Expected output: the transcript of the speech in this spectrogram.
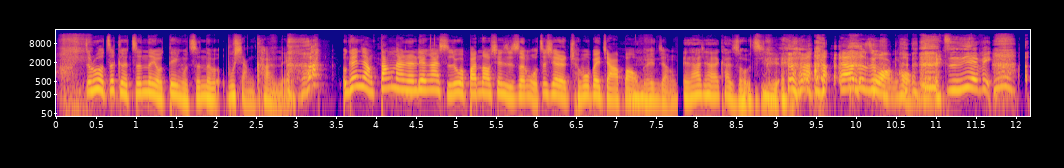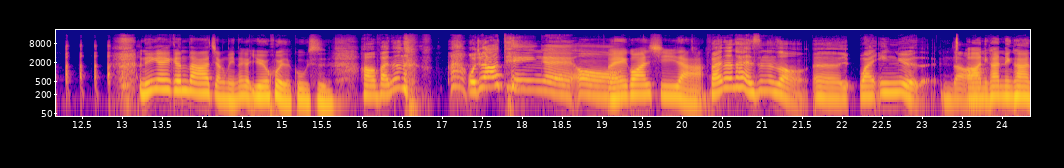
如果这个真的有电影，我真的不想看呢、我跟你讲，当男人恋爱时，如果搬到现实生活，这些人全部被家暴。我跟你讲，哎、他现在在看手机、欸，哎，他这是网红、欸，职业病。你应该跟大家讲你那个约会的故事。好，反正，我觉得要听哎、哦，没关系啦，反正他也是那种呃玩音乐的，你知道吗？啊，你看，你看，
